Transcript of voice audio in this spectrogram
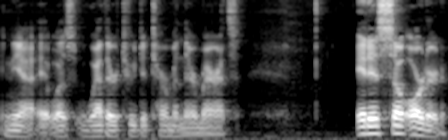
And yeah, it was whether to determine their merits. It is so ordered.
